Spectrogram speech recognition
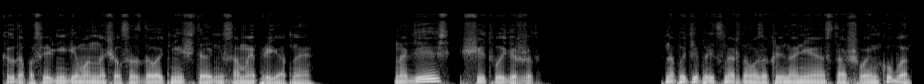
когда последний демон начал создавать нечто не самое приятное. Надеюсь, щит выдержит. На пути предсмертного заклинания старшего инкуба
